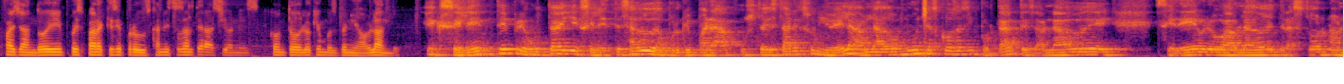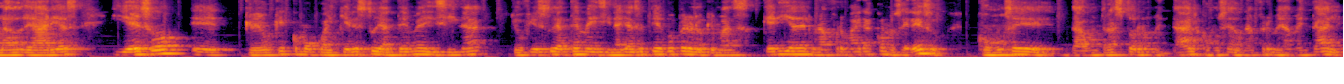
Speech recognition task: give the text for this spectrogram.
fallando eh, pues para que se produzcan estas alteraciones con todo lo que hemos venido hablando? Excelente pregunta y excelente esa duda, porque para usted estar en su nivel ha hablado muchas cosas importantes, ha hablado de cerebro, ha hablado de trastorno, ha hablado de áreas y eso eh, creo que como cualquier estudiante de medicina, yo fui estudiante de medicina ya hace tiempo, pero lo que más quería de alguna forma era conocer eso, cómo se da un trastorno mental, cómo se da una enfermedad mental,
